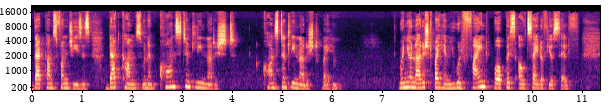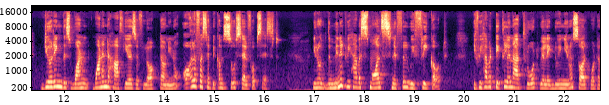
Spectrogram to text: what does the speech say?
That comes from Jesus. That comes when I'm constantly nourished, constantly nourished by Him. When you're nourished by Him, you will find purpose outside of yourself. During this one one and a half years of lockdown you know all of us have become so self-obsessed. You know the minute we have a small sniffle we freak out. If we have a tickle in our throat we're like doing you know salt water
